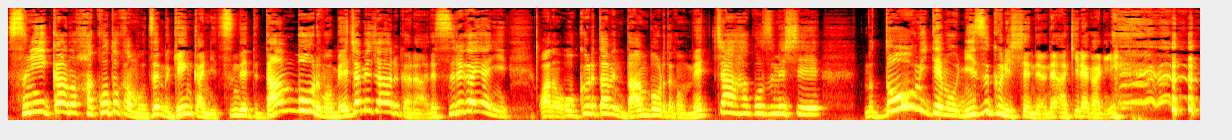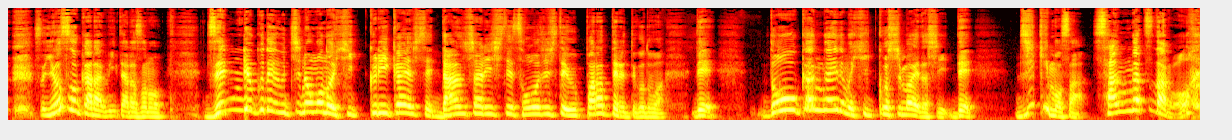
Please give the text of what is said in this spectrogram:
スニーカーの箱とかも全部玄関に積んでって、段ボールもめちゃめちゃあるから、で、スルガヤに、あの、送るための段ボールとかもめっちゃ箱詰めして、どう見ても荷造りしてんだよね、明らかに。よそから見たらその、全力でうちのものをひっくり返して断捨離して掃除して売っ払ってるってことは、で、どう考えても引っ越し前だし、で、時期もさ、3月だろ？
